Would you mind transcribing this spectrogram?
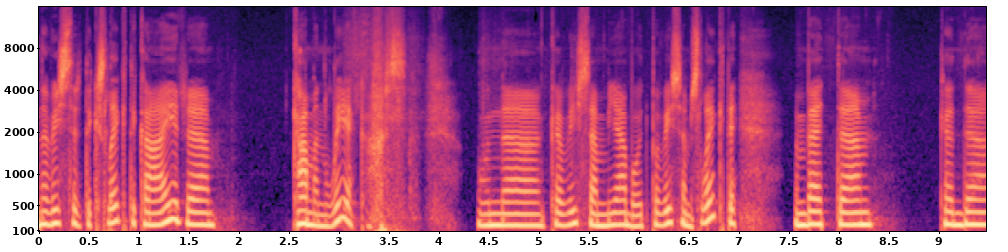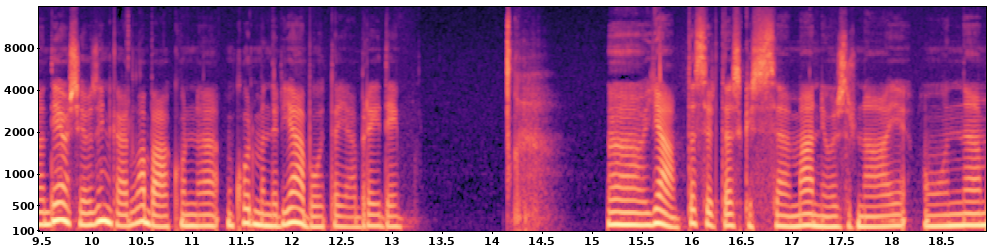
ne viss ir tik slikti, kā ir, uh, kā man liekas, un uh, ka visam jābūt pavisam slikti, bet um, kad uh, Dievs jau zina, kā ir labāk un, uh, un kur man ir jābūt tajā brīdī. Uh, jā, tas ir tas, kas uh, mani uzrunāja. Un, um,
